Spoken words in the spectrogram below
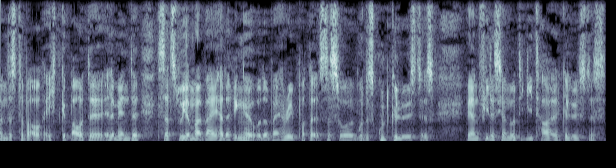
und das aber auch echt gebaute Elemente, das hattest du ja mal bei Herr der Ringe oder bei Harry Potter ist das so, wo das gut gelöst ist, während vieles ja nur digital gelöst ist.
